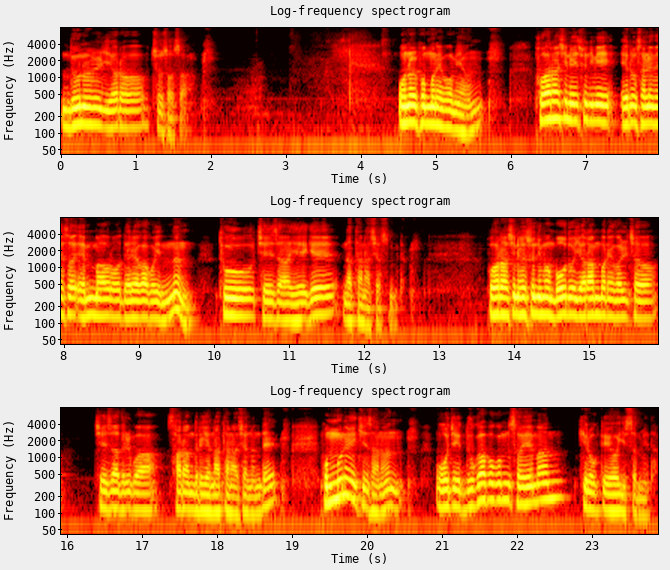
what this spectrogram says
눈을 열어 주소서. 오늘 본문에 보면 부활하신 예수님이 예루살렘에서 엠마오로 내려가고 있는 두 제자에게 나타나셨습니다. 부활하신 예수님은 모두 11번에 걸쳐 제자들과 사람들에게 나타나셨는데 본문의 기사는 오직 누가복음서에만 기록되어 있습니다.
